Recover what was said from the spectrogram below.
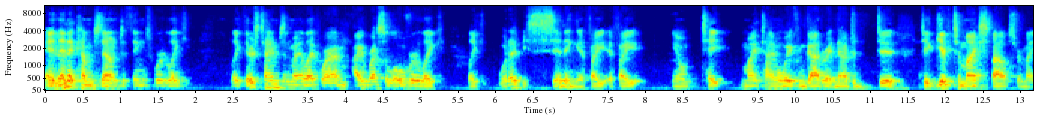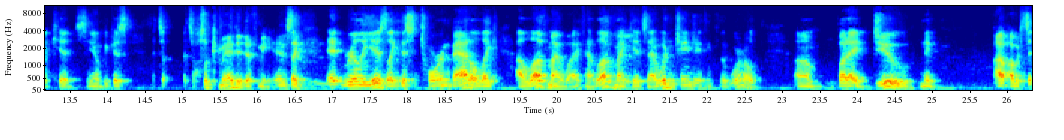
and then it comes down to things where like like there's times in my life where i'm i wrestle over like like would i be sinning if i if i you know take my time away from god right now to to to give to my spouse or my kids you know because it's it's also commanded of me. And it's like it really is like this torn battle. Like i love my wife i love my kids and i wouldn't change anything for the world. Um, but i do neg- I, I would say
